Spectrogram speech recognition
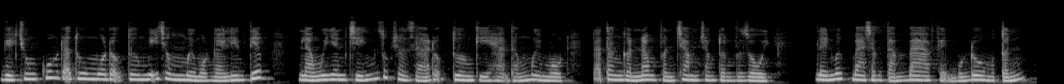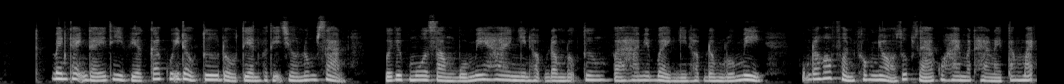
Việc Trung Quốc đã thu mua đậu tương Mỹ trong 11 ngày liên tiếp là nguyên nhân chính giúp cho giá đậu tương kỳ hạn tháng 11 đã tăng gần 5% trong tuần vừa rồi, lên mức 383,4 đô một tấn. Bên cạnh đấy thì việc các quỹ đầu tư đổ tiền vào thị trường nông sản với việc mua dòng 42.000 hợp đồng đậu tương và 27.000 hợp đồng lúa mì cũng đã góp phần không nhỏ giúp giá của hai mặt hàng này tăng mạnh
